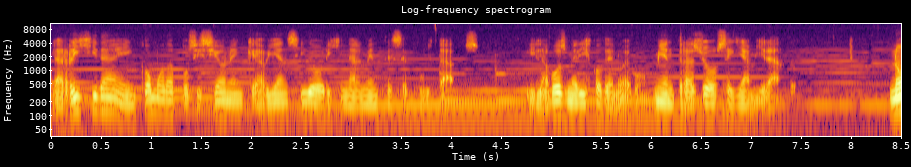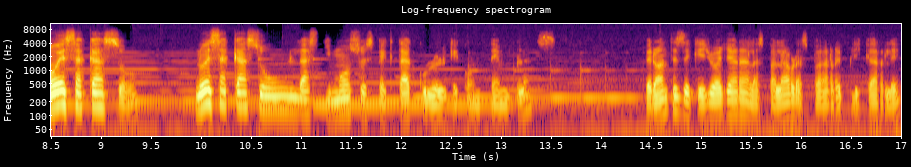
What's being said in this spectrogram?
la rígida e incómoda posición en que habían sido originalmente sepultados. Y la voz me dijo de nuevo, mientras yo seguía mirando, ¿no es acaso, no es acaso un lastimoso espectáculo el que contemplas? Pero antes de que yo hallara las palabras para replicarle,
